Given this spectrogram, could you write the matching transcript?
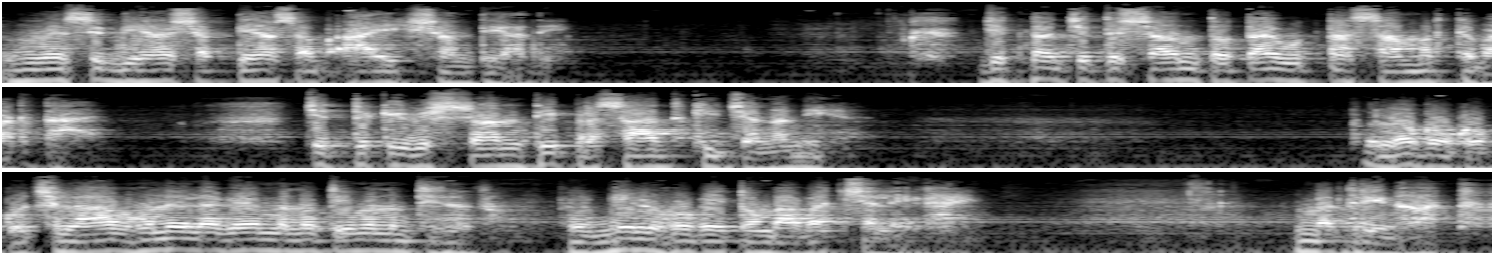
तो उनमें सिद्धियाँ, शक्तियाँ सब आई, शांति आदि। जितना चित्त शांत होता है, उतना सामर्थ्य बढ़ता है। चित्त की विश्रांति प्रसाद की जननी है। तो लोगों को कुछ लाभ होने लगे, मनोती मनोती तो फिर भीड़ हो गई तो बाबा चले गए। बद्रीनाथ।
